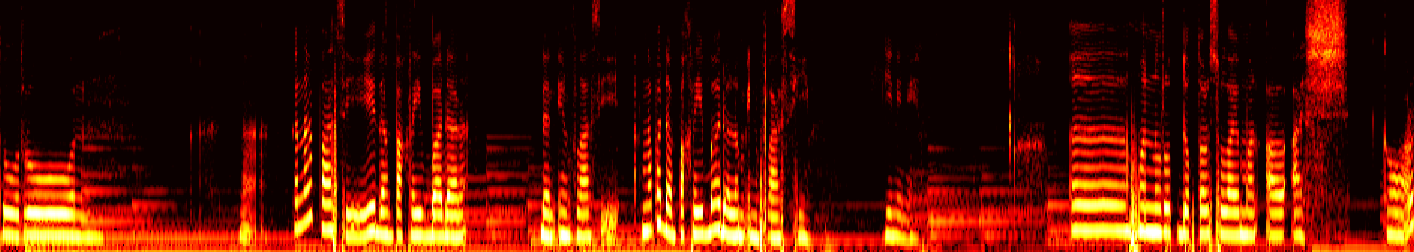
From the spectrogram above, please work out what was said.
turun. Nah, kenapa sih dampak riba dan dan inflasi? Kenapa dampak riba dalam inflasi? Gini nih uh, menurut Dr. Sulaiman Al Ashkor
